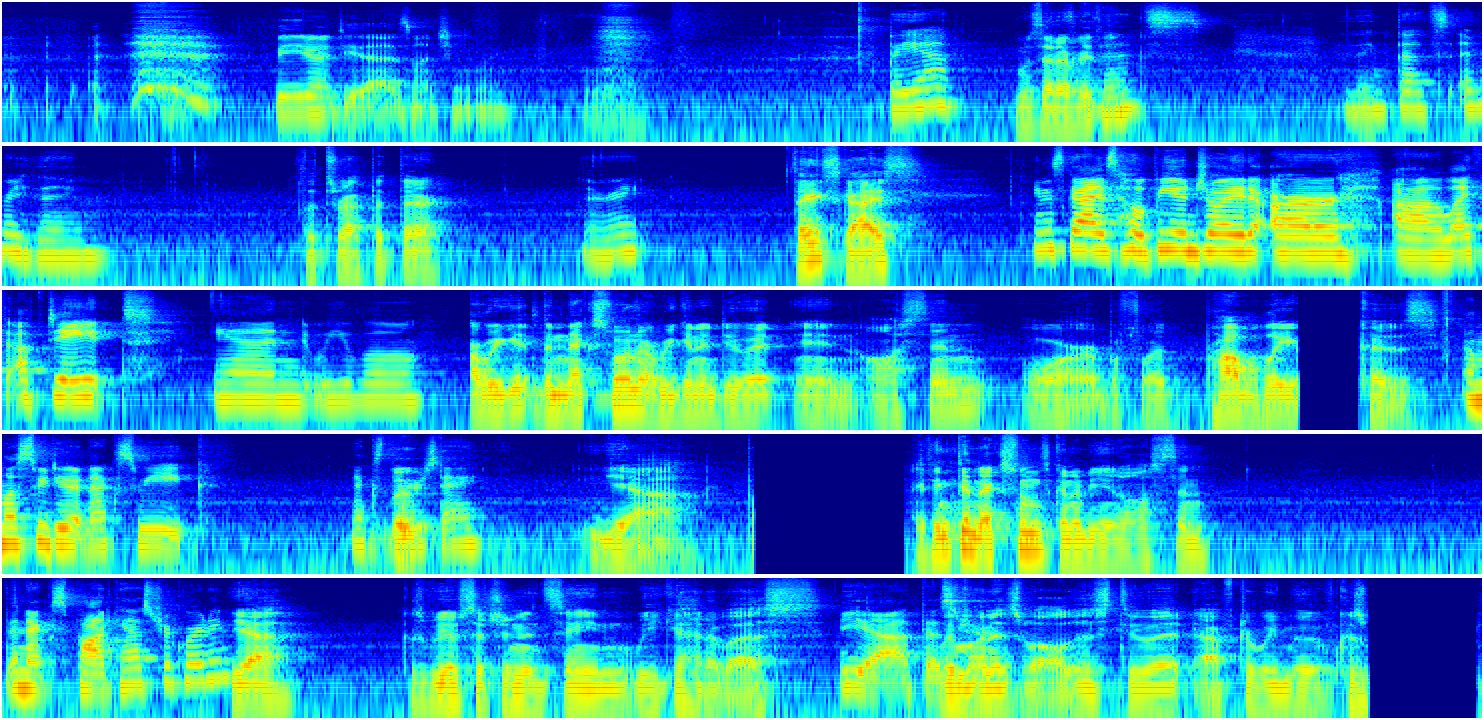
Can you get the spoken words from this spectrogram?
you don't do that as much anymore. But yeah, was that everything? I think that's everything. Let's wrap it there. All right. Thanks, guys. Thanks, guys. Hope you enjoyed our uh, life update, and we will. Are we get the next one? Are we gonna do it in Austin or before? Probably because Unless we do it next week, next The- Thursday. yeah. I think the next one's gonna be in Austin. The next podcast recording. Yeah, because we have such an insane week ahead of us. Yeah, that's we true. might as well just do it after we move because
